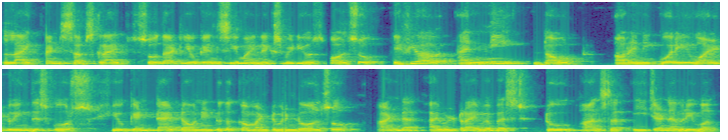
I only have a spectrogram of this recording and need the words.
like and subscribe so that you can see my next videos. Also, if you have any doubt or any query while doing this course, you can type down into the comment window also and I will try my best to answer each and every one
